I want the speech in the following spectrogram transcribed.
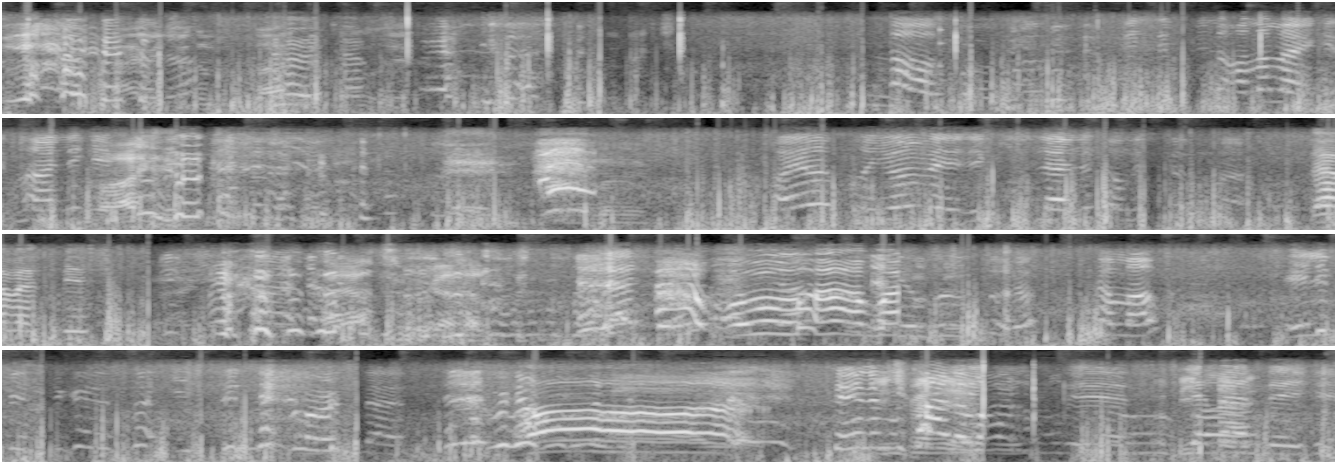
daha Evet. kötü oluyor. Sağ ol. Disiplini ana merkezin haline Hayır. getirdim. Hayatına yön verecek kişilerle tanıştın mı? Evet biz. Hayatım kadar. Oha bak. Tamam. Elif'in sigarası içsin görsen. Aa, Senin bir tane vardı bu. Yemen'deyken.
